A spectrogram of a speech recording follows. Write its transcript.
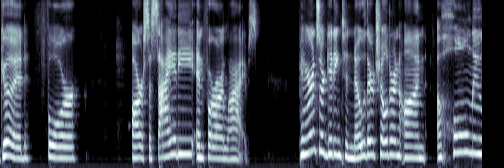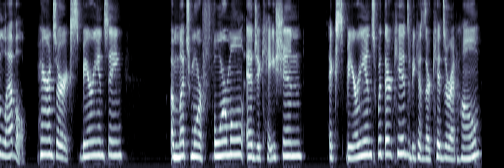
good for our society and for our lives. Parents are getting to know their children on a whole new level. Parents are experiencing a much more formal education experience with their kids because their kids are at home.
